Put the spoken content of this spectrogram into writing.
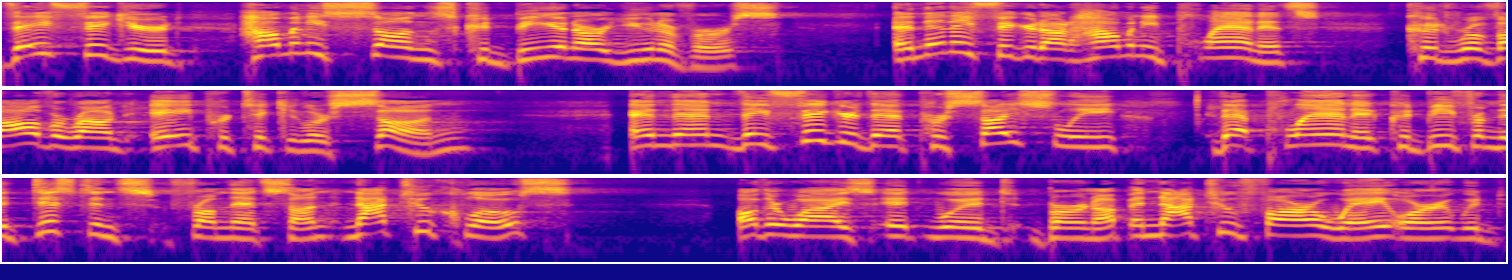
they figured how many suns could be in our universe. And then they figured out how many planets could revolve around a particular sun. And then they figured that precisely that planet could be from the distance from that sun, not too close, otherwise it would burn up, and not too far away or it would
